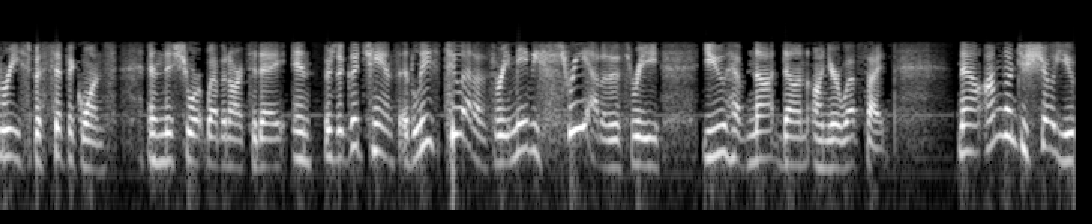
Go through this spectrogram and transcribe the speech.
three specific ones in this short webinar today, and there's a good chance at least two out of the three, maybe three out of the three, you have not done on your website. Now, I'm going to show you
